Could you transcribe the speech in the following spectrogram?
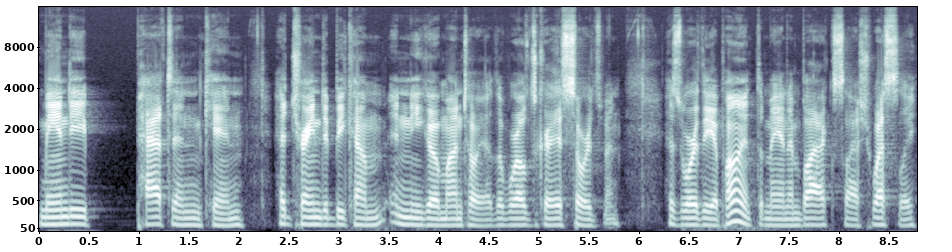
Mandy Patinkin had trained to become Inigo Montoya, the world's greatest swordsman. His worthy opponent, the man in black slash Wesley,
